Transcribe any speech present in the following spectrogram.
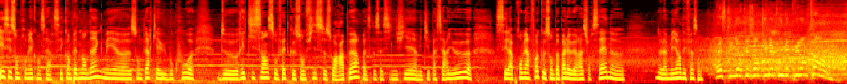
Et c'est son premier concert. C'est complètement dingue, mais euh, son père qui a eu beaucoup euh, de réticence au fait que son fils soit rappeur, parce que ça signifiait un métier pas sérieux. C'est la première fois que son papa le verra sur scène euh, de la meilleure des façons. Est-ce qu'il y a des gens qui m'écoutent depuis longtemps?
